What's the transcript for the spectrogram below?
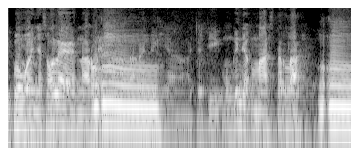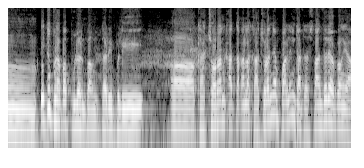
bawahnya soleh naruh Mm-mm. rendingnya. Jadi mungkin ya ke master lah. Mm-mm. Itu berapa bulan bang dari beli eh, gacoran katakanlah gacorannya paling nada standar ya bang ya.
